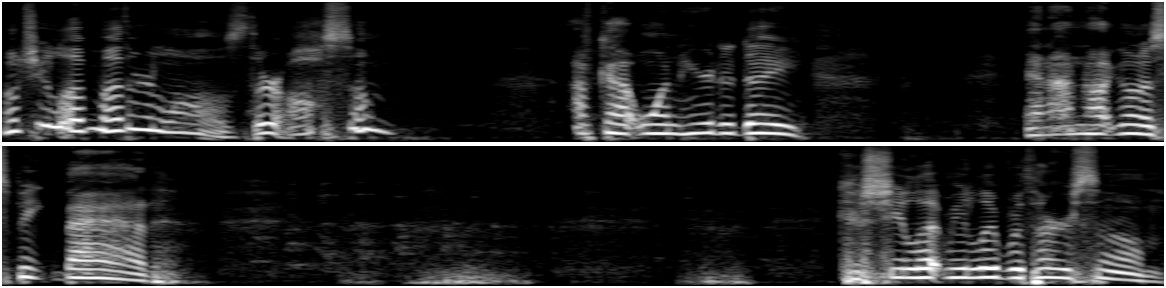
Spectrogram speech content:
Don't you love mother-in-laws? They're awesome. I've got one here today, and I'm not going to speak bad because she let me live with her some.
